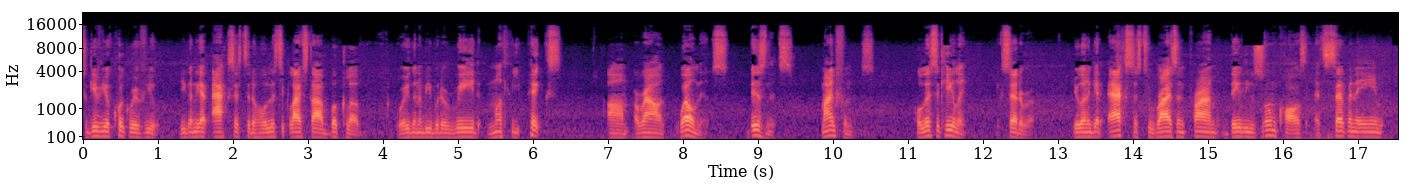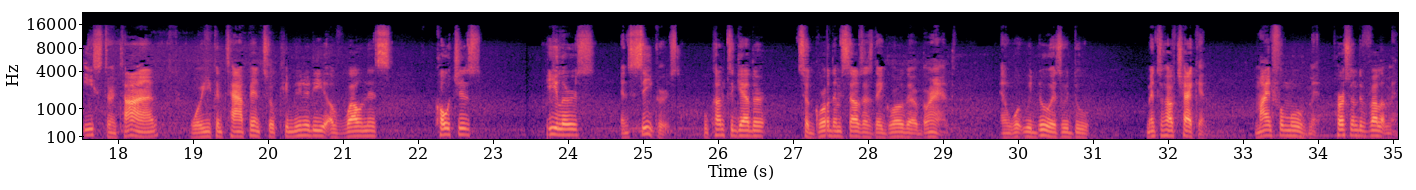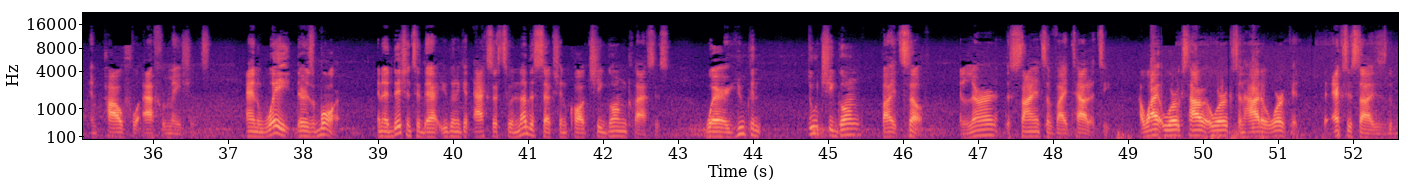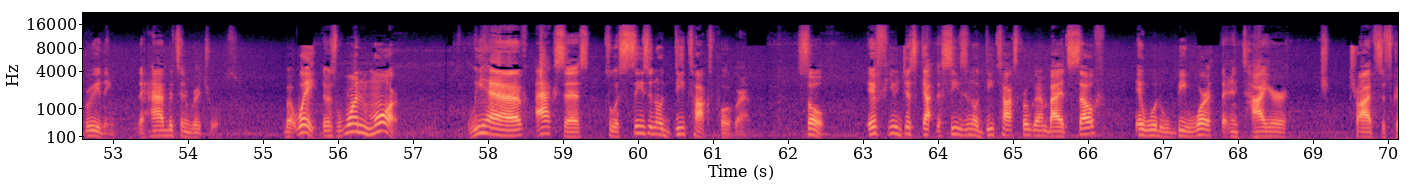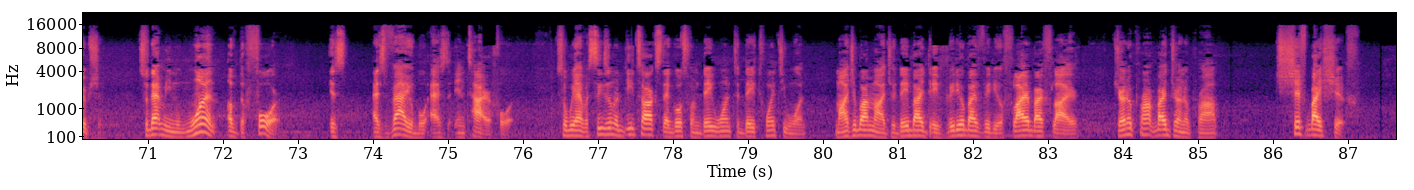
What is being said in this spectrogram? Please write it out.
to give you a quick review, you're going to get access to the Holistic Lifestyle Book Club, where you're going to be able to read monthly picks um, around wellness, business, mindfulness, holistic healing, etc. You're going to get access to Rising Prime daily Zoom calls at 7 a.m. Eastern Time, where you can tap into a community of wellness coaches, healers, and seekers who come together to grow themselves as they grow their brand. And what we do is we do mental health check in, mindful movement, personal development, and powerful affirmations. And wait, there's more. In addition to that, you're going to get access to another section called Qigong classes where you can do Qigong by itself and learn the science of vitality. How it works, how it works, and how to work it. The exercises, the breathing, the habits and rituals. But wait, there's one more. We have access to a seasonal detox program. So, If you just got the seasonal detox program by itself, it would be worth the entire tribe subscription. So that means one of the four is as valuable as the entire four. So we have a seasonal detox that goes from day one to day 21, module by module, day by day, video by video, flyer by flyer, journal prompt by journal prompt, shift by shift.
